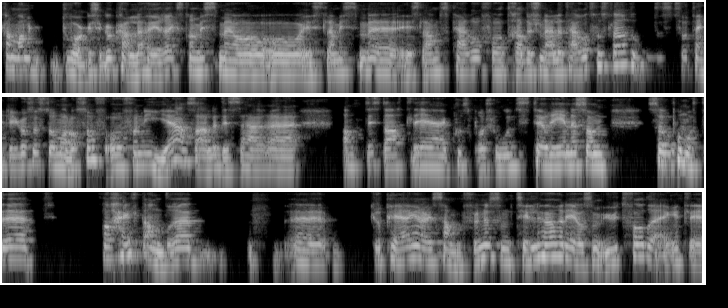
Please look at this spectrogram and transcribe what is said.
kan man våge seg å kalle høyreekstremisme og, og islamsk terror for tradisjonelle terrortrusler, så tenker jeg også står man også overfor nye. altså Alle disse her antistatlige konspirasjonsteoriene som, som, på en måte har helt andre eh, grupperinger i samfunnet som tilhører de, og som utfordrer egentlig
